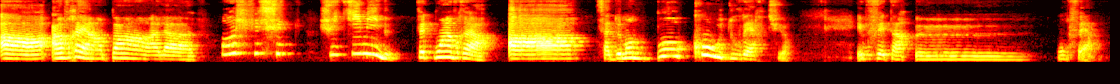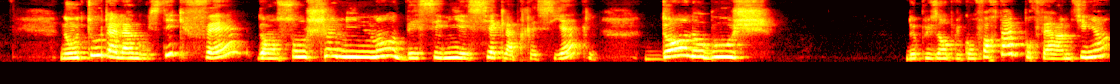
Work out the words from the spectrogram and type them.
A, un vrai, un pas à la Oh, je suis, timide. Faites-moi un vrai A. A, ça demande beaucoup d'ouverture. Et vous faites un E, on ferme. Donc toute la linguistique fait dans son cheminement décennies et siècle après siècle, dans nos bouches de plus en plus confortable pour faire un petit lien,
